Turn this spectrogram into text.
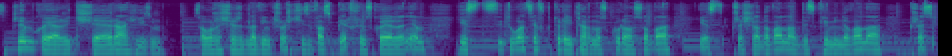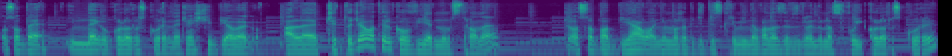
Z czym kojarzy Ci się rasizm? Założę się, że dla większości z Was pierwszym skojarzeniem jest sytuacja, w której czarnoskóra osoba jest prześladowana, dyskryminowana przez osobę innego koloru skóry, najczęściej białego. Ale czy to działa tylko w jedną stronę? Czy osoba biała nie może być dyskryminowana ze względu na swój kolor skóry?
